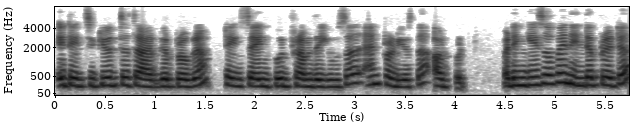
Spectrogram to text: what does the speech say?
it executes the target program, takes the input from the user and produce the output. But in case of an interpreter,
